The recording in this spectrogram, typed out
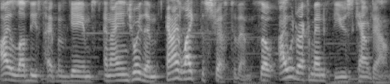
I love these type of games, and I enjoy them, and I like the stress to them, so I would recommend Fuse Countdown.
